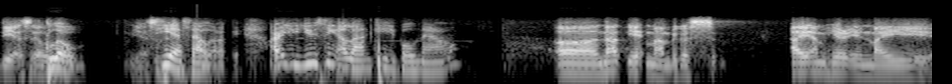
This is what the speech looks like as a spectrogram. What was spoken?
DSL Globe. Yes. DSL. Okay. Are you using a LAN cable now? Uh, not yet, ma'am, because I am here in my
